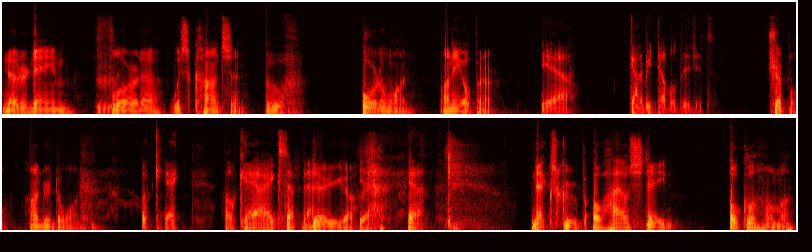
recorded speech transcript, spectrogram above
Notre Dame, Florida, Wisconsin. Oof. Four to one on the opener. Yeah. Got to be double digits. Triple, 100 to one. Okay. Okay, I accept that. There you go. Yeah. Yeah. Next group Ohio State, Oklahoma,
